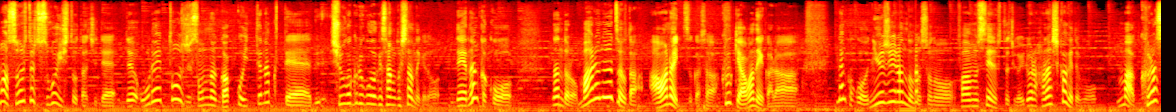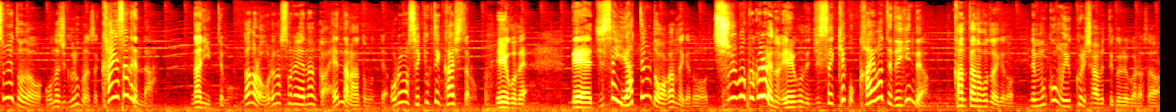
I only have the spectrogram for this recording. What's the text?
まあ、その人たちすごい人たちで、で、俺当時そんな学校行ってなくて、修学旅行だけ参加したんだけど、で、なんかこう、なんだろう、周りのやつらと合わないっつうかさ、空気合わねえから、なんかこう、ニュージーランドのその、ファームステイの人たちがいろいろ話しかけても、まあ、クラスメートの同じグループなんですよ。返さねえんだ。何言っても。だから俺はそれなんか変だなと思って、俺は積極的に返してたの。英語で。で、実際やってるとわかんないけど、中学ぐらいの英語で実際結構会話ってできんだよ。簡単なことだけど。で、向こうもゆっくり喋ってくれるからさ、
